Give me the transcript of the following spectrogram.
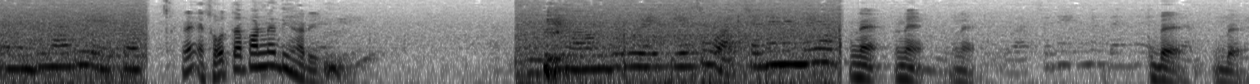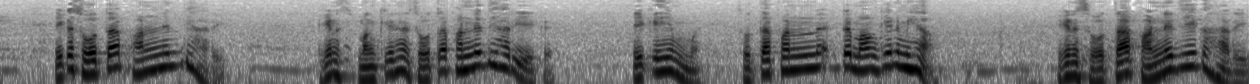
තැනදී හරි ඒක නෑ සෝතාපන්නදී හරි. හාමුදුරුවෝ කියපු වචනේ නෙමෙයි නෑ නෑ නෑ. වචනේ ඉන්න බෑ බෑ බෑ. ඒක සෝතාපන්නදී හරි. ඒ කියන්නේ මං කියන්නේ සෝතාපන්නදී හරි ඒක. ඒක එහෙමයි. සෝතාපන්නට මං කියන්නේ මිහා. ඒ කියන්නේ සෝතාපන්නදී එක හරි.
